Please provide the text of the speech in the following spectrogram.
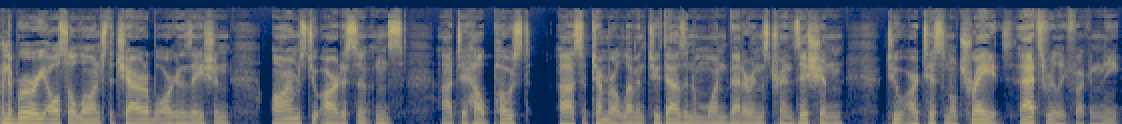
and the brewery also launched the charitable organization Arms to Artisans uh, to help post uh, September 11, 2001 veterans transition to artisanal trades. That's really fucking neat.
